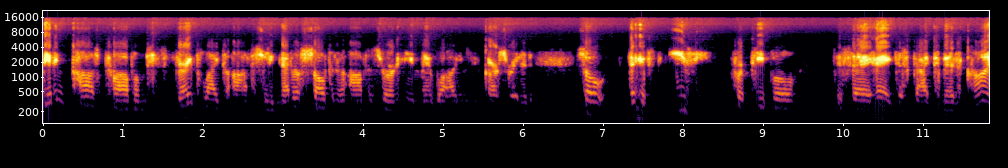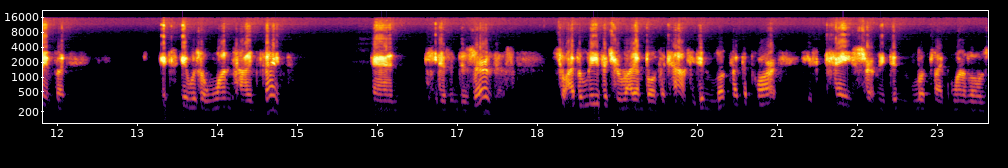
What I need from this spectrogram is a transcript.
didn't cause problems. He's very polite to officers. He never assaulted an officer or an inmate while he was incarcerated. So it's easy for people to say, "Hey, this guy committed a crime," but it's it was a one-time thing, and he doesn't deserve this. So I believe that you're right on both accounts. He didn't look like the part. His case certainly didn't look like one of those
